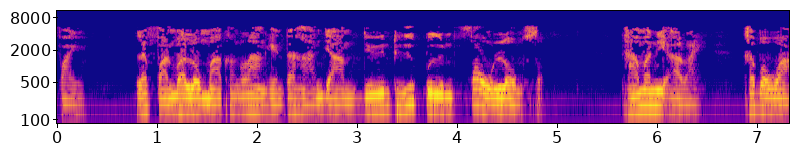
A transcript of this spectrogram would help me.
ไฟ และฝันว่าลงมาข้างล่างเห็นทหารยาม ยืนถือปืนเฝ้าลงศพ ถามว่านี่อะไรเขาบอกว่า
